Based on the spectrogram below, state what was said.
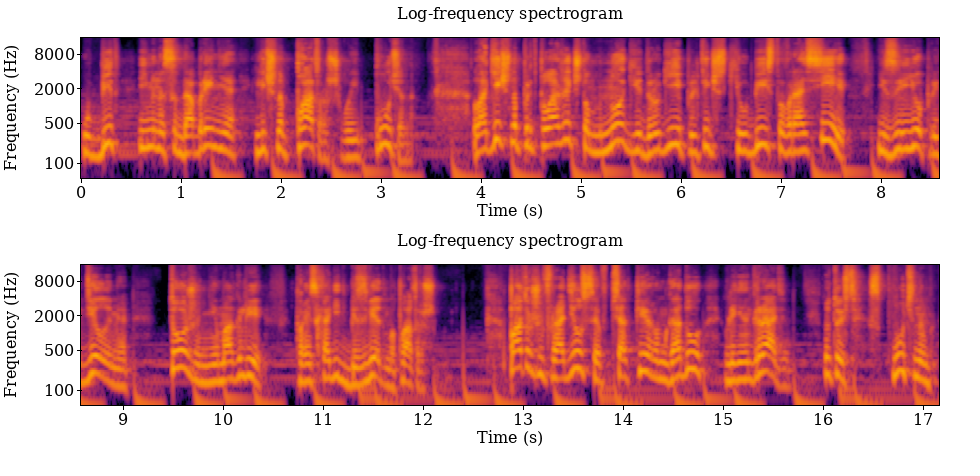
убит именно с одобрения лично Патрушева и Путина. Логично предположить, что многие другие политические убийства в России и за ее пределами тоже не могли происходить без ведома Патрушева. Патрушев родился в 1951 году в Ленинграде. Ну, то есть с Путиным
